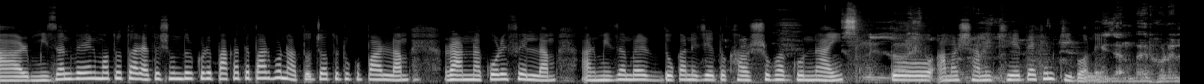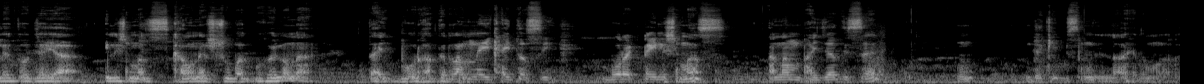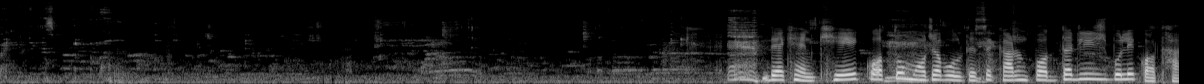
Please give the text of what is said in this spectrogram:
আর মিজান ভাইয়ের মতো তো আর এত সুন্দর করে পাকাতে পারব না তো যতটুকু পারলাম রান্না করে ফেললাম। আর মিজান ভাইয়ের দোকানে যেহেতু খাওয়ার সৌভাগ্য নাই তো আমার স্বামী খেয়ে দেখেন কি বলে। মিজান ভাইয়ের হোটেলে তো যাইয়া ইলিশ মাছ খাওয়ানোর সৌভাগ্য হইল না তাই বোর হাতের রান্নাই খাইতেছি। বড় একটা ইলিশ মাছ আনাম ভাইজা দিছে। দেখি বিসমিল্লাহ দেখেন খেয়ে কত মজা বলতেছে কারণ পদ্মার ইলিশ বলে কথা।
